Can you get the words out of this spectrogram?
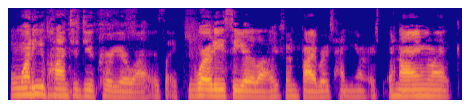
what do you plan to do career wise? Like, where do you see your life in five or 10 years? And I'm like,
